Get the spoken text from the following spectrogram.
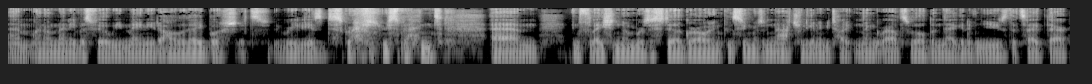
Um, I know many of us feel we may need a holiday, but it's it really is a discretionary spend. Um, inflation numbers are still growing. Consumers are naturally going to be tightening belts with all the negative news that's out there.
